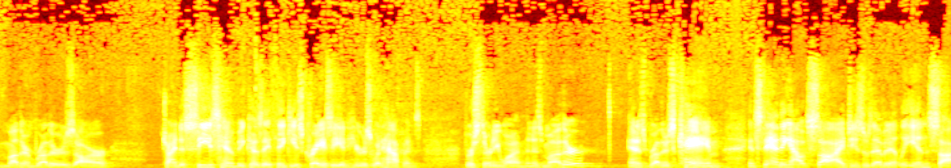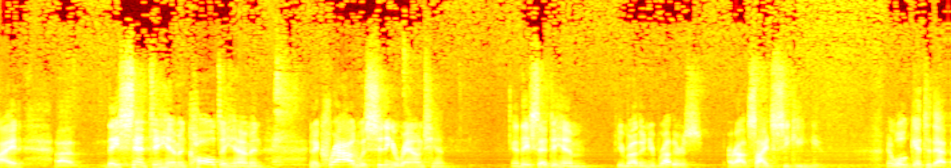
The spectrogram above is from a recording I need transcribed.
mother and brothers are trying to seize him because they think he's crazy, and here's what happens. Verse 31 And his mother and his brothers came, and standing outside, Jesus was evidently inside, uh, they sent to him and called to him, and, and a crowd was sitting around him. And they said to him, Your mother and your brothers are outside seeking you. Now, we'll get to that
